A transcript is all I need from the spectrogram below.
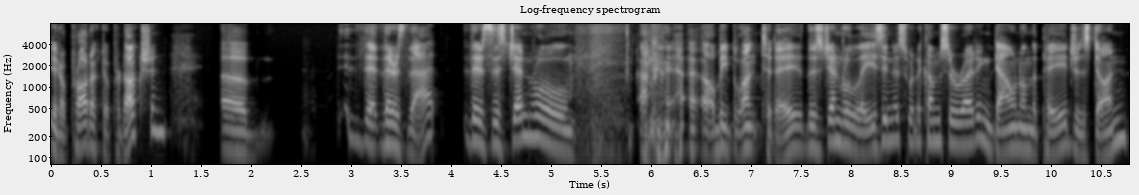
you know product or production? Uh, th- there's that. There's this general. I'll be blunt today. There's general laziness when it comes to writing. Down on the page is done.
